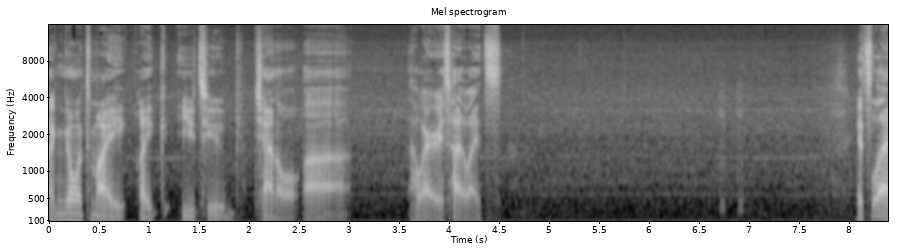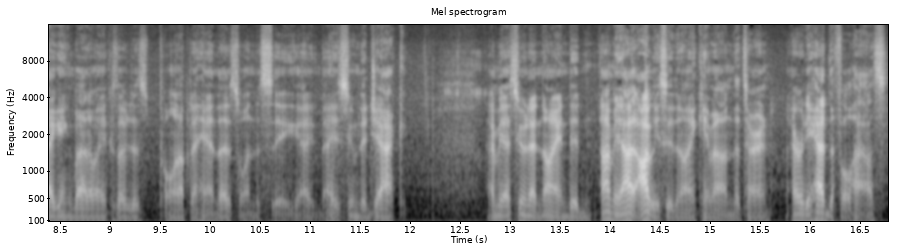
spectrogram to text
I can go into my like YouTube channel, uh, hilarious highlights. It's lagging, by the way, because I was just pulling up the hand. I just wanted to see. I, I assume the jack. I mean, I assume that nine didn't. I mean, obviously the nine came out in the turn. I already had the full house.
